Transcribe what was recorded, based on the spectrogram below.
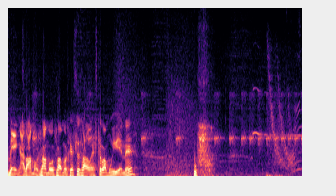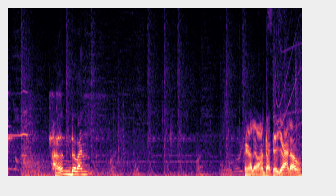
Venga, vamos, vamos, vamos, que esto, es, esto va muy bien, ¿eh? Uf. van? Venga, levántate ya, Lau.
